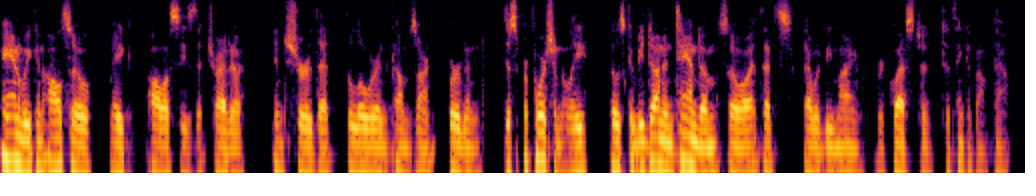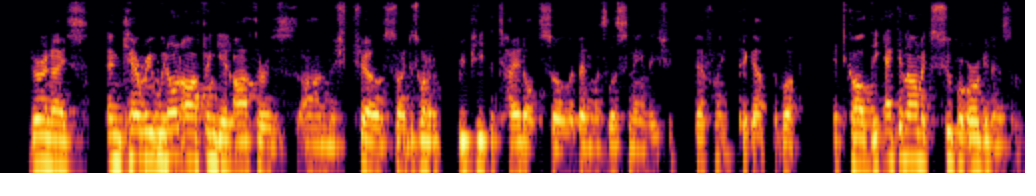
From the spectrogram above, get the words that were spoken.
and we can also make policies that try to ensure that the lower incomes aren't burdened disproportionately. Those can be done in tandem. So uh, that's that would be my request to, to think about that. Very nice. And Carey, we don't often get authors on the show, so I just want to repeat the title. So if anyone's listening, they should definitely pick up the book. It's called The Economic Superorganism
